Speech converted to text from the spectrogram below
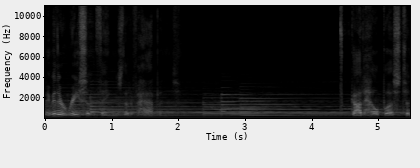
Maybe they're recent things that have happened. God, help us to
